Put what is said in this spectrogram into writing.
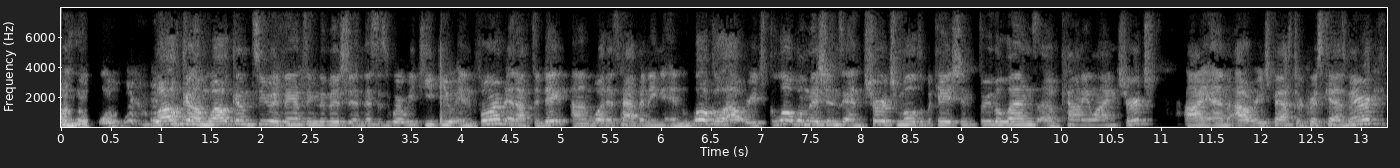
Hello. welcome, welcome to Advancing the Mission. This is where we keep you informed and up to date on what is happening in local outreach, global missions, and church multiplication through the lens of County Line Church. I am Outreach Pastor Chris Kazmarek.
